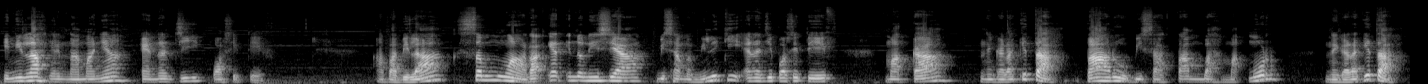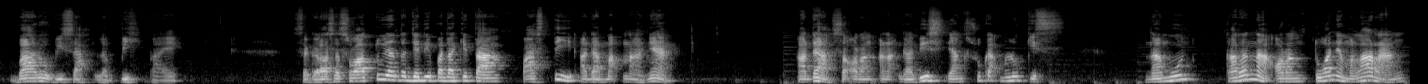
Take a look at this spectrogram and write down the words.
Inilah yang namanya energi positif. Apabila semua rakyat Indonesia bisa memiliki energi positif, maka negara kita baru bisa tambah makmur, negara kita baru bisa lebih baik. Segala sesuatu yang terjadi pada kita pasti ada maknanya. Ada seorang anak gadis yang suka melukis. Namun, karena orang tuanya melarang,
